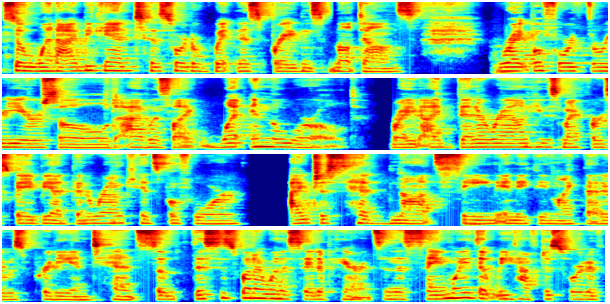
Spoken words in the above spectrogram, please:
So when I began to sort of witness Braden's meltdowns right before three years old, I was like, what in the world? Right. I'd been around, he was my first baby. I'd been around kids before. I just had not seen anything like that. It was pretty intense. So, this is what I want to say to parents in the same way that we have to sort of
